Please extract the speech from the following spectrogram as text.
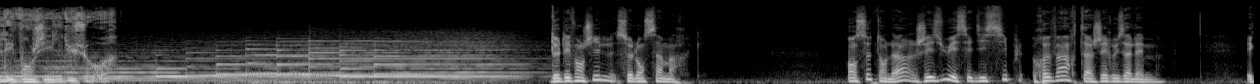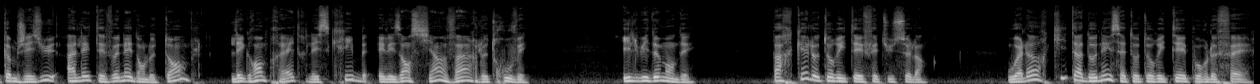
L'Évangile du jour. De l'Évangile selon Saint Marc. En ce temps-là, Jésus et ses disciples revinrent à Jérusalem. Et comme Jésus allait et venait dans le temple, les grands prêtres, les scribes et les anciens vinrent le trouver. Ils lui demandaient Par quelle autorité fais-tu cela? Ou alors, qui t'a donné cette autorité pour le faire?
